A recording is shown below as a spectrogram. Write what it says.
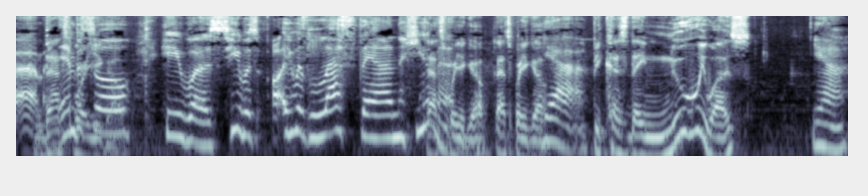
um, an That's where you imbecile. He was he was he was less than human. That's where you go. That's where you go. Yeah. Because they knew who he was Yeah.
